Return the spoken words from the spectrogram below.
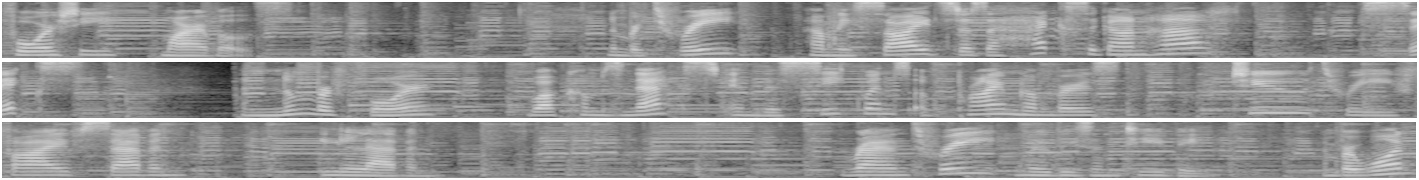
40 marbles. Number three, how many sides does a hexagon have? Six. And number four, what comes next in this sequence of prime numbers 2, 3, 5, 7, 11. Round 3 Movies and TV. Number 1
